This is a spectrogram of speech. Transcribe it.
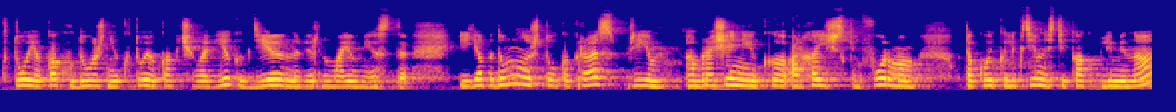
кто я как художник, кто я как человек, и где, наверное, мое место. И я подумала, что как раз при обращении к архаическим формам такой коллективности, как племена,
